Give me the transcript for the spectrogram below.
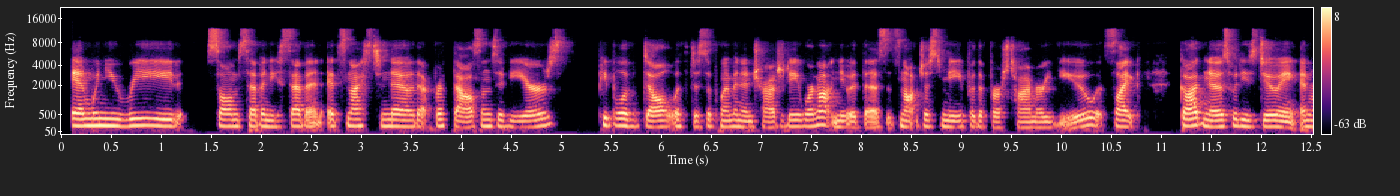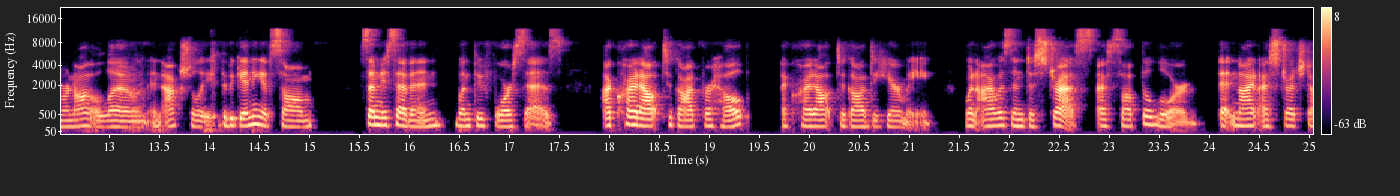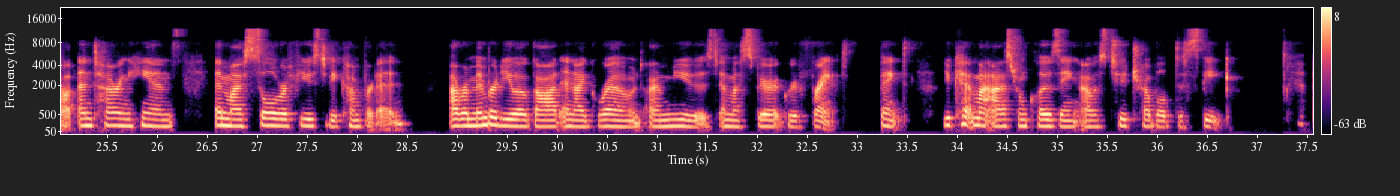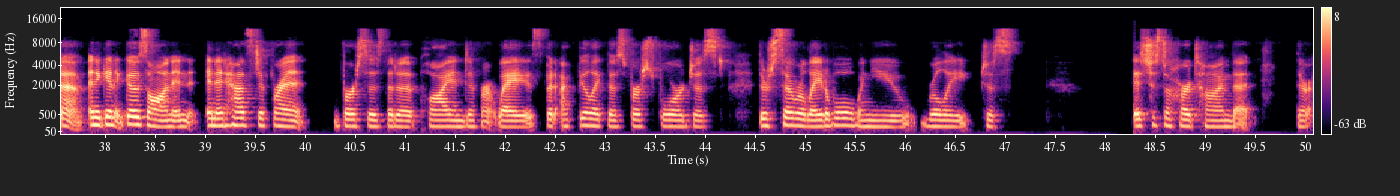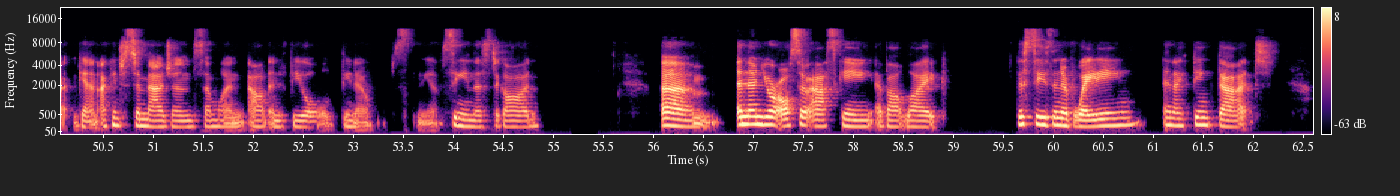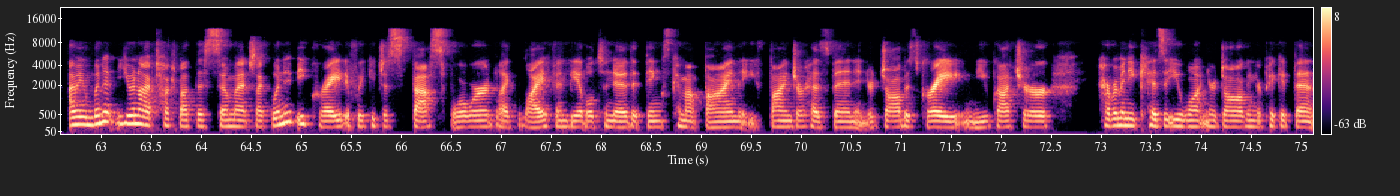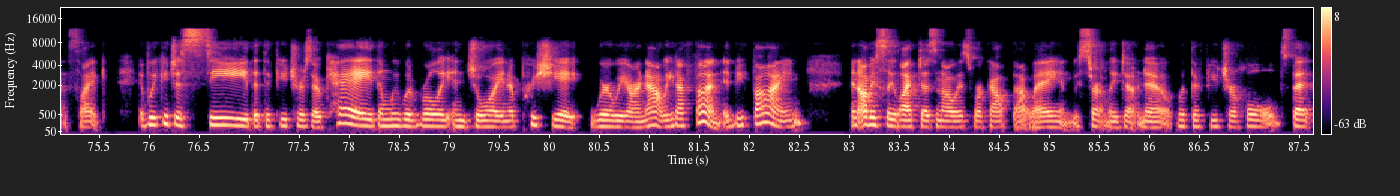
And when you read Psalm 77, it's nice to know that for thousands of years, people have dealt with disappointment and tragedy. We're not new at this. It's not just me for the first time or you. It's like God knows what he's doing and we're not alone. And actually, the beginning of Psalm 77, 1 through 4 says, I cried out to God for help. I cried out to God to hear me. When I was in distress, I sought the Lord. At night, I stretched out untiring hands, and my soul refused to be comforted. I remembered you, O God, and I groaned. I mused, and my spirit grew faint. Faint. You kept my eyes from closing. I was too troubled to speak. Um, and again, it goes on and, and it has different verses that apply in different ways. But I feel like those first four just, they're so relatable when you really just, it's just a hard time that they're, again, I can just imagine someone out in a field, you know, you know, singing this to God. Um, and then you're also asking about like the season of waiting. And I think that I mean, wouldn't it, you and I have talked about this so much? Like, wouldn't it be great if we could just fast forward like life and be able to know that things come out fine, that you find your husband and your job is great and you've got your however many kids that you want and your dog and your picket fence? Like, if we could just see that the future is okay, then we would really enjoy and appreciate where we are now. We'd have fun, it'd be fine. and obviously life doesn't always work out that way and we certainly don't know what the future holds but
